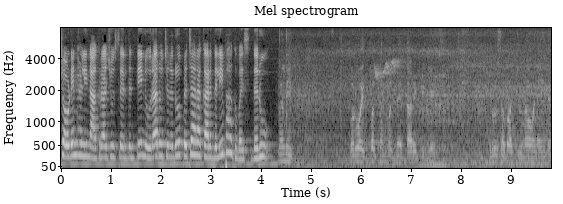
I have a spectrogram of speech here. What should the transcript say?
ಚೌಡೇನಹಳ್ಳಿ ನಾಗರಾಜು ಸೇರಿದಂತೆ ನೂರಾರು ಜನರು ಪ್ರಚಾರ ಕಾರ್ಯದಲ್ಲಿ ಭಾಗವಹಿಸಿದರು. ಬರುವ ಇಪ್ಪತ್ತೊಂಬತ್ತನೇ ತಾರೀಕಿಗೆ ಚುನಾವಣೆ ಇದೆ.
